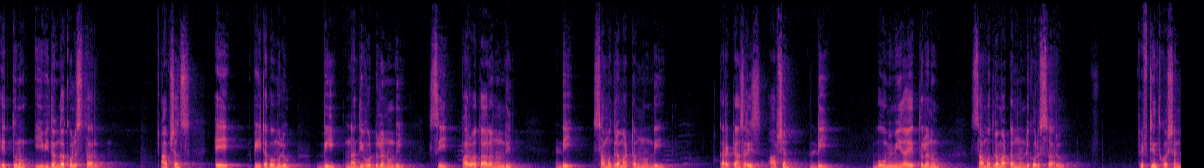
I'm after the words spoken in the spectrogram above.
ఎత్తును ఈ విధంగా కొలుస్తారు. ఆప్షన్స్. ఏ. పీఠభూములు. బి. నది ఒడ్డుల నుండి. సి. పర్వతాల నుండి. డి. సముద్ర మట్టం నుండి. Correct answer is option D. భూమి మీద ఎత్తులను సముద్ర మట్టం నుండి కొలుస్తారు. Fifteenth question.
